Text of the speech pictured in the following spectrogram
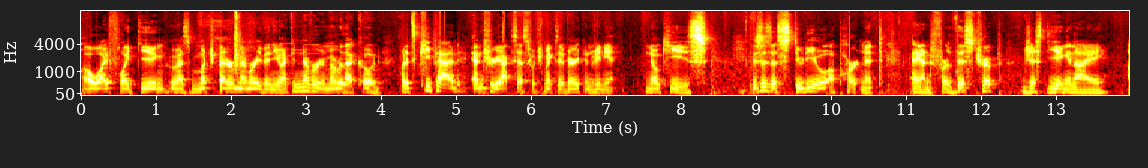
a wife like Ying who has much better memory than you. I can never remember that code, but it's keypad entry access, which makes it very convenient. No keys. This is a studio apartment, and for this trip, just Ying and I uh,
